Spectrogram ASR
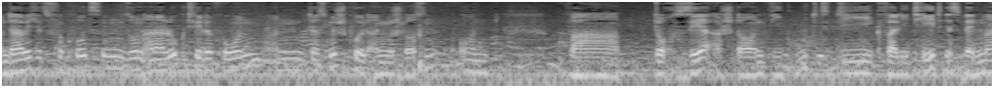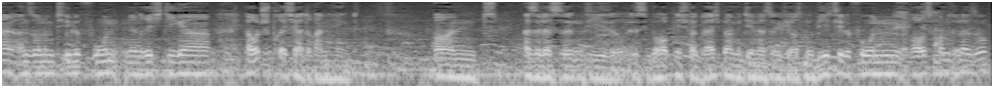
Und da habe ich jetzt vor kurzem so ein Analogtelefon an das Mischpult angeschlossen und war doch sehr erstaunt, wie gut die Qualität ist, wenn mal an so einem Telefon ein richtiger Lautsprecher dranhängt. Und also das irgendwie so, ist überhaupt nicht vergleichbar mit dem, was irgendwie aus Mobiltelefonen rauskommt oder so.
